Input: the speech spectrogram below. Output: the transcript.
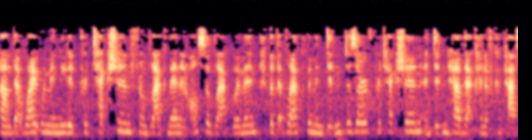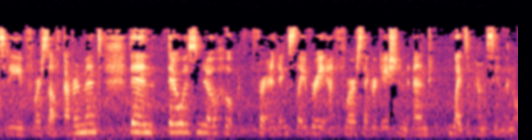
um, that white women needed protection from black men and also black women, but that black women didn't deserve protection and didn't have that kind of capacity for self government, then there was no no hope for ending slavery and for segregation and white supremacy in the North.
